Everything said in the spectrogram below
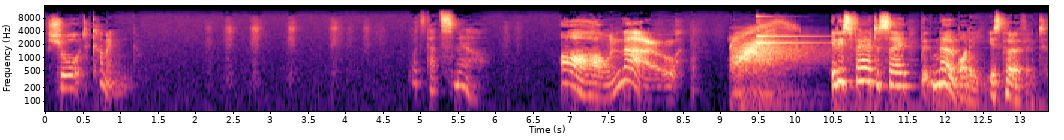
shortcoming. What's that smell? Oh no! It is fair to say that nobody is perfect.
